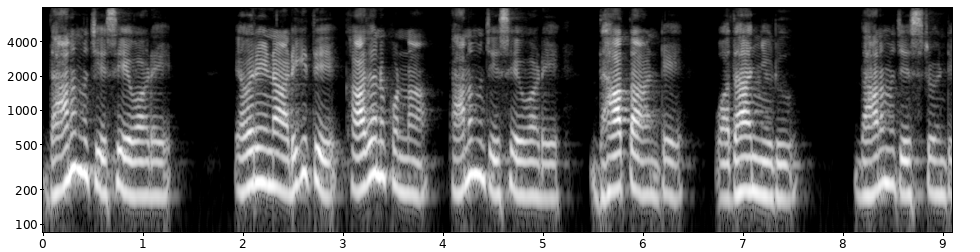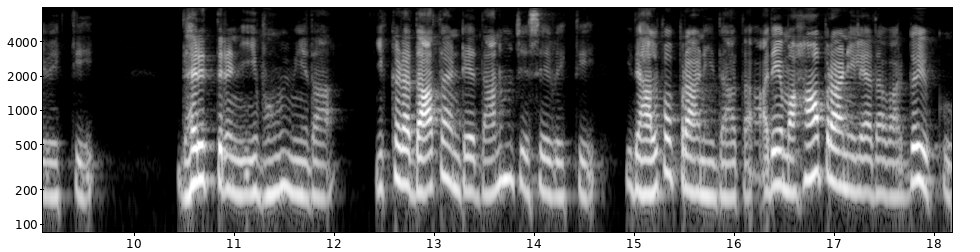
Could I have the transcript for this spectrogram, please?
దానము చేసేవాడే ఎవరైనా అడిగితే కాదనకున్నా దానము చేసేవాడే దాత అంటే వధాన్యుడు. దానము చేసేటువంటి వ్యక్తి ధరిత్రిని ఈ భూమి మీద. ఇక్కడ దాత అంటే దానము చేసే వ్యక్తి. ఇది అల్ప ప్రాణి దాత. అదే మహాప్రాణి లేదా వర్గయుక్కు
